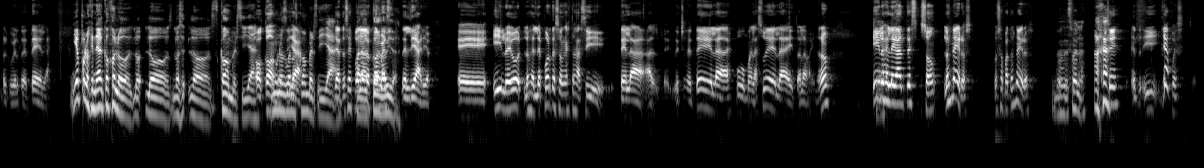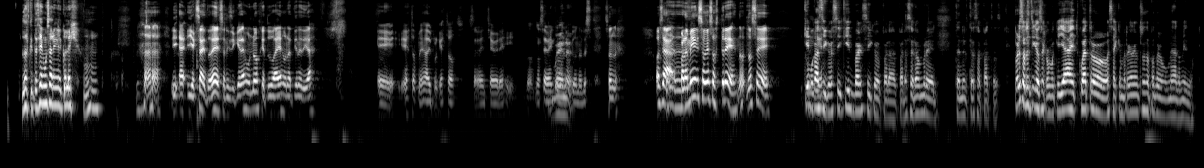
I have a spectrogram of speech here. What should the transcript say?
recubierto de tela. Yo por lo general cojo los, los, los, los, los Converse y ya. O Converse, Unos buenos ya. Converse y ya. Ya, entonces ponen para los Converse vida. del diario. Eh, y luego los del deporte son estos así, tela, al- hechos de tela, espuma, la suela y toda la vaina, ¿no? Y Sí. los elegantes son los negros, los zapatos negros. los de suela. Ajá. Sí, y ya pues. Los que te hacían usar en el colegio. Ujú. y, eh, y exacto, eso, ni siquiera es unos que tú vayas a una tienda y digas, eh, estos me doy porque estos se ven chéveres y no, no se ven como Bueno. lo que uno les... Son... O sea, Eh. para mí son esos tres, no, no sé. Kit como que- básico, sí, kit básico para, para ser hombre, tener tres zapatos. Por eso les digo, o sea, como que ya hay cuatro, o sea, que me regalen otros zapatos me da lo mismo.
